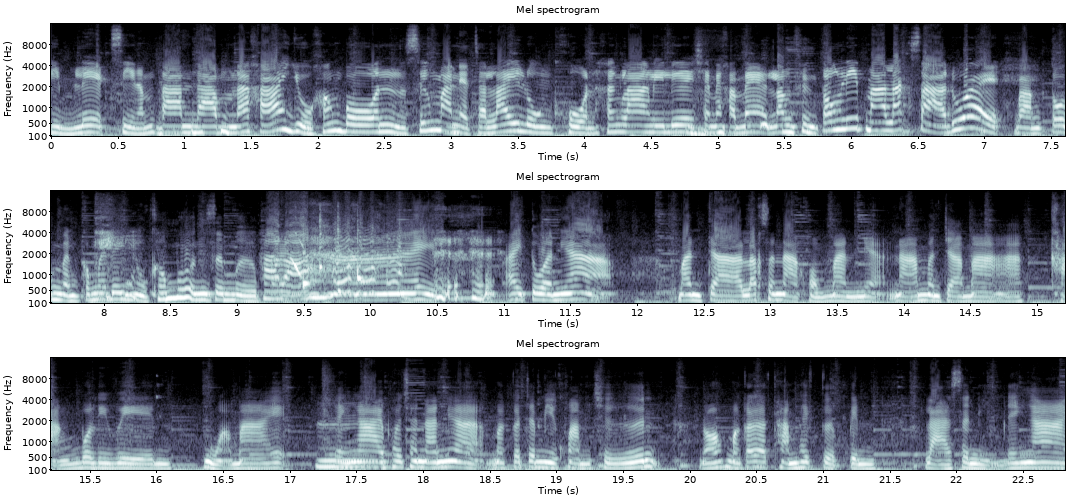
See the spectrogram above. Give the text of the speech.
นิมเหล็กสีน้ำตาลดำนะคะ อยู่ข้างบน ซึ่งมันเนี่ยจะไล่ลงโคนข้างล่างเรื่อยๆใช่ไหมคะแม่เราถึงต้องรีบมารักษาด้วย บางต้นมันก็ไม่ได้อยู่ข้างบนเสมอไปเอาเหรอใช่ไอตัวเนี้ยมันจะลักษณะของมันเนี่ยน้ำมันจะมาขังบริเวณหัวไม้ได้ง่าย เพราะฉะนั้นเนี่ยมันก็จะมีความชื้นเนาะมันก็จะทำให้เกิดเป็น ลาสนิมได้ง่าย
